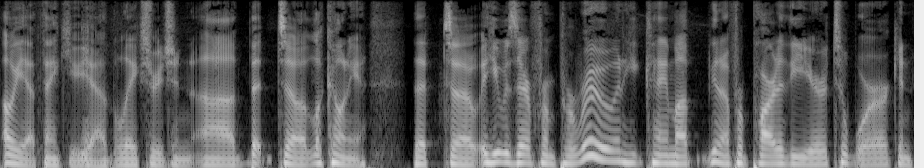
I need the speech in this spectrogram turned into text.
Oh yeah, thank you. Yeah, the Lakes region. Uh, but uh, Laconia. That uh, he was there from Peru, and he came up, you know, for part of the year to work, and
